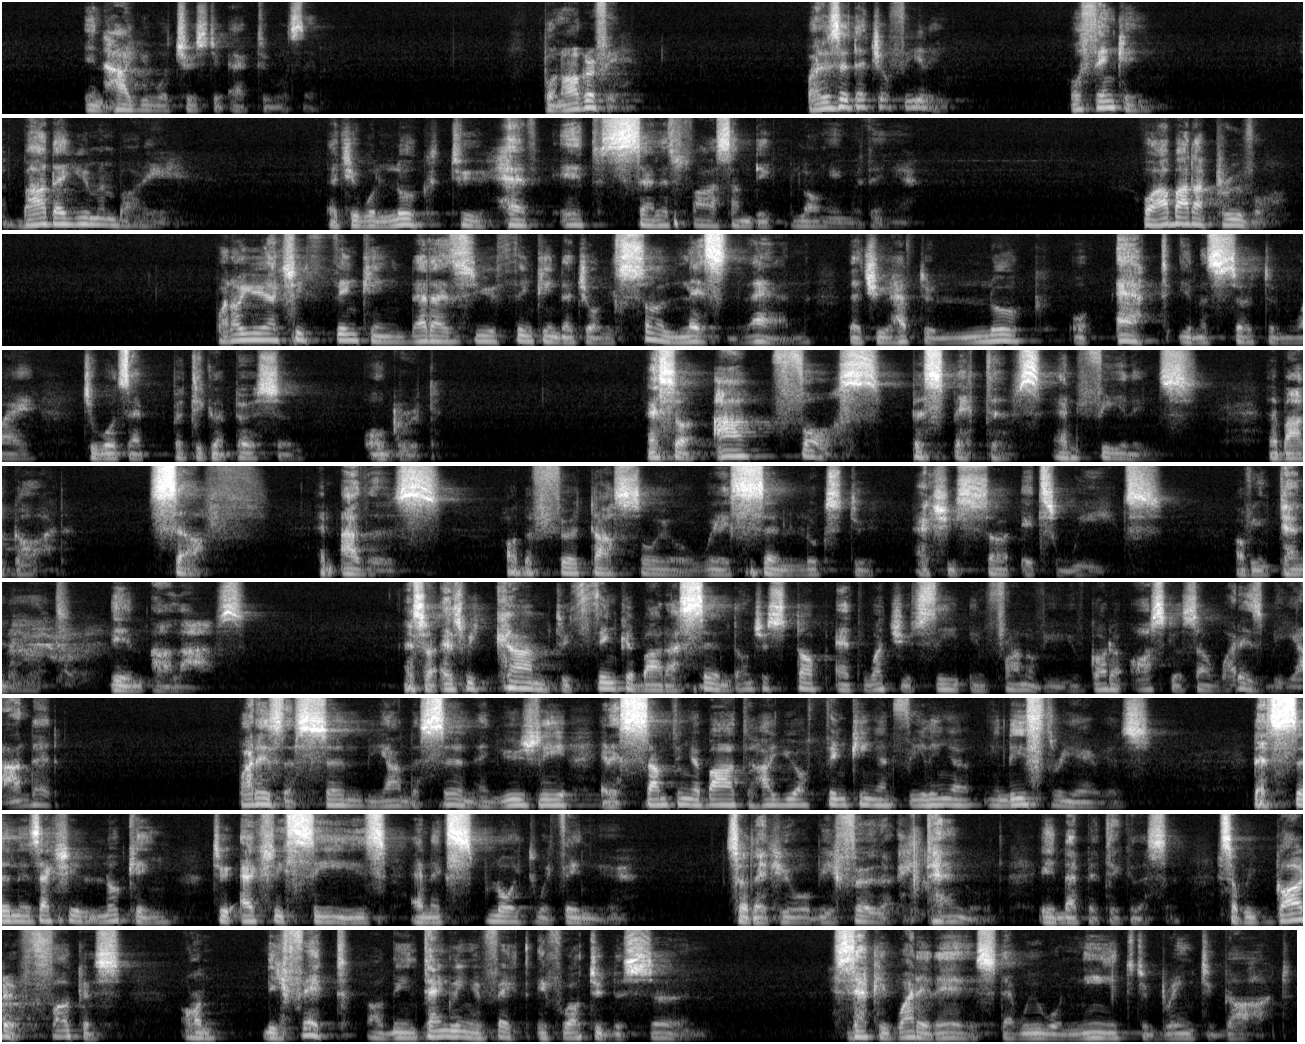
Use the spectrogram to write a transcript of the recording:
in how you will choose to act towards them? Pornography. What is it that you're feeling? or thinking about that human body that you will look to have it satisfy some deep longing within you? Or about approval? What are you actually thinking that as you thinking that you're so less than that you have to look or act in a certain way towards that particular person or group? And so our false perspectives and feelings about God, self, and others are the fertile soil where sin looks to actually sow its weeds of entanglement in our lives. And so, as we come to think about our sin, don't just stop at what you see in front of you. You've got to ask yourself, what is beyond it? What is the sin beyond the sin? And usually, it is something about how you're thinking and feeling uh, in these three areas. That sin is actually looking to actually seize and exploit within you so that you will be further entangled in that particular sin. So, we've got to focus on the effect or the entangling effect if we're to discern exactly what it is that we will need to bring to God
